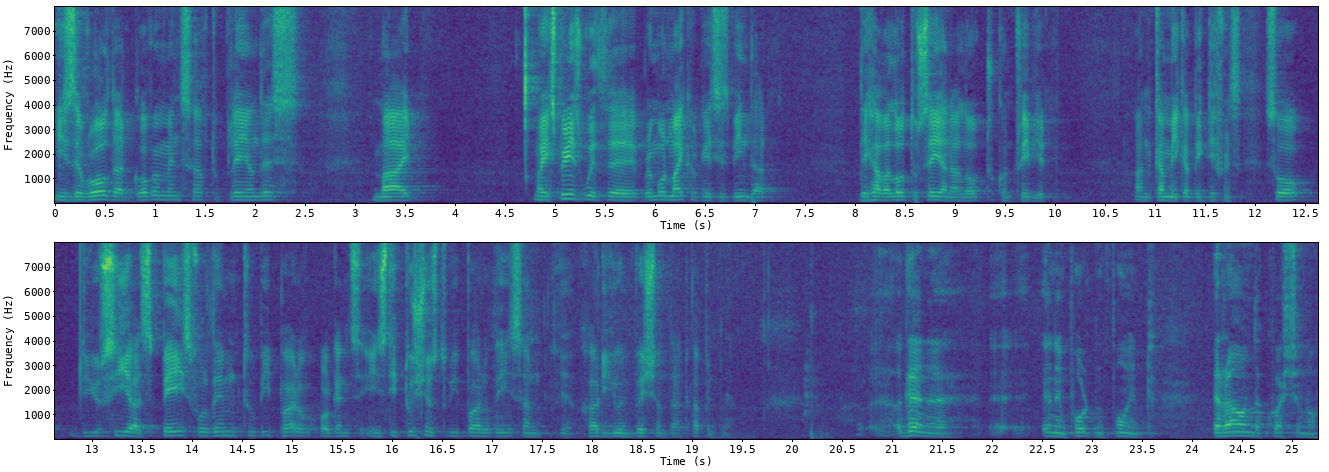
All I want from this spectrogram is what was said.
is the role that governments have to play on this. My, my experience with uh, remote microgrids has been that they have a lot to say and a lot to contribute and can make a big difference. So do you see a space for them to be part of institutions to be part of this and Yeah. how do you envision that happen? Again, uh, uh, an important point around the question of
